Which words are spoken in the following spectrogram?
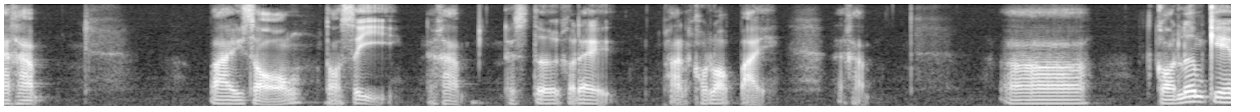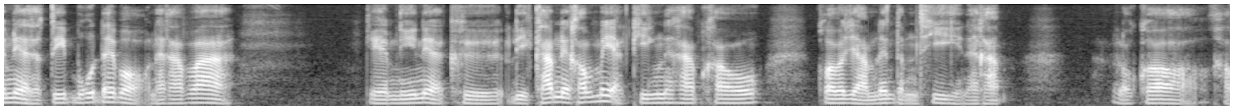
นะครับไป 2 ต่อ4นะครับเลสเตอร์ก็ได้ผ่านเข้ารอบไปนะครับก่อนเริ่มเกมเนี่ยสตีฟบรูซได้บอกนะครับว่าเกมนี้เนี่ยคือลีกคัพเนี่ยเขาไม่อยากทิ้งนะครับเขา ก็พยายามเล่นเต็มที่นะครับ แล้วก็เขา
